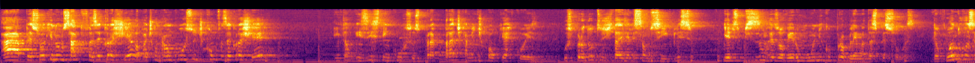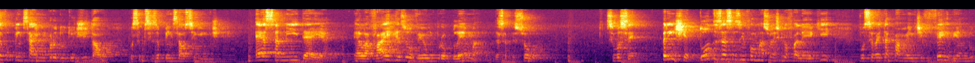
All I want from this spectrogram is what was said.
A pessoa que não sabe fazer crochê, ela pode comprar um curso de como fazer crochê. Então, existem cursos para praticamente qualquer coisa. Os produtos digitais eles são simples e eles precisam resolver um único problema das pessoas. Então, quando você for pensar em um produto digital, você precisa pensar o seguinte: essa minha ideia, ela vai resolver um problema dessa pessoa? Se você preencher todas essas informações que eu falei aqui, você vai estar com a mente fervendo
